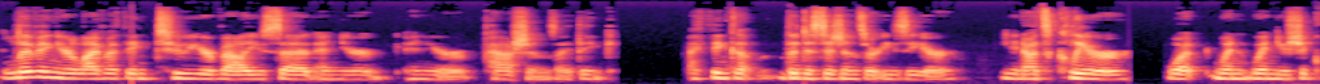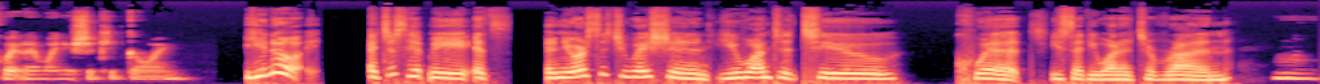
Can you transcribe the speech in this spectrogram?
living your life, I think to your value set and your, and your passions, I think, I think uh, the decisions are easier. You know, it's clearer what when when you should quit and when you should keep going. You know, it just hit me. It's in your situation. You wanted to quit. You said you wanted to run, mm.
